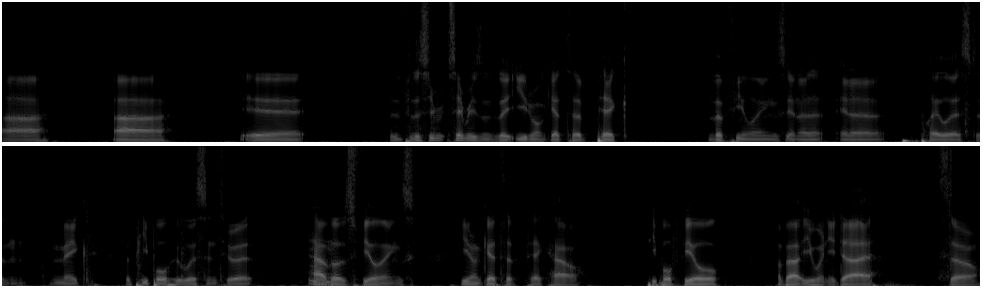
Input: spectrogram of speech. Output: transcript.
uh, uh, it, for the same reasons that you don't get to pick the feelings in a in a playlist and make the people who listen to it have Mhm. those feelings. You don't get to pick how people feel about you when you die. So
